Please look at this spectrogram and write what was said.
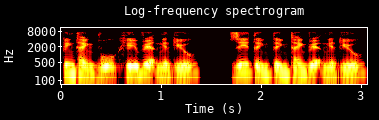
kinh thành vũ khí viện nghiên cứu, di tỉnh tỉnh thành viện nghiên cứu.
